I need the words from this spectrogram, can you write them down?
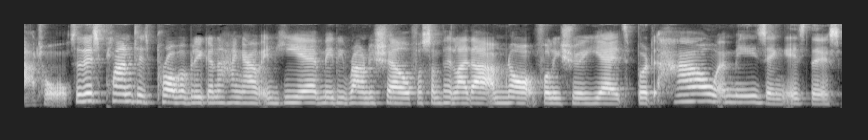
at all. So this plant is probably going to hang out in here, maybe round a shelf or something like that. I'm not fully sure yet, but how amazing is this?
